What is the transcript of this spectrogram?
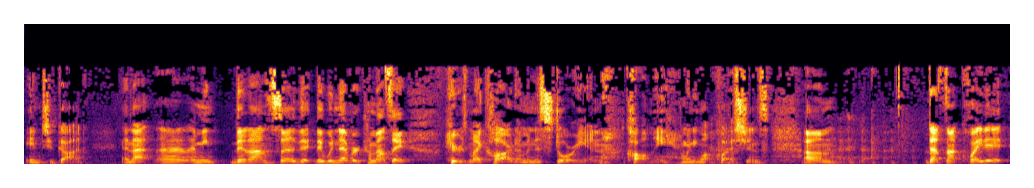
into God. And that, uh, I mean, they're not necessarily, they would never come out and say, here's my card, I'm an historian, call me when you want questions. Um, that's not quite it.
